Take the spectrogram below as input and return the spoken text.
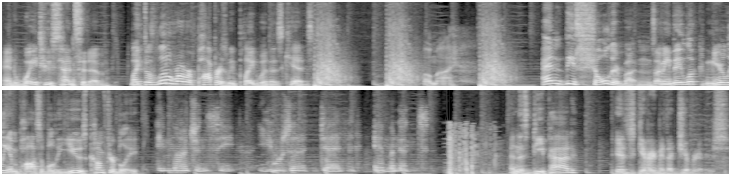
and way too sensitive. Like those little rubber poppers we played with as kids. Oh my. And these shoulder buttons, I mean, they look nearly impossible to use comfortably. Emergency. User dead imminent. And this D-pad, it's giving me the gibblers.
